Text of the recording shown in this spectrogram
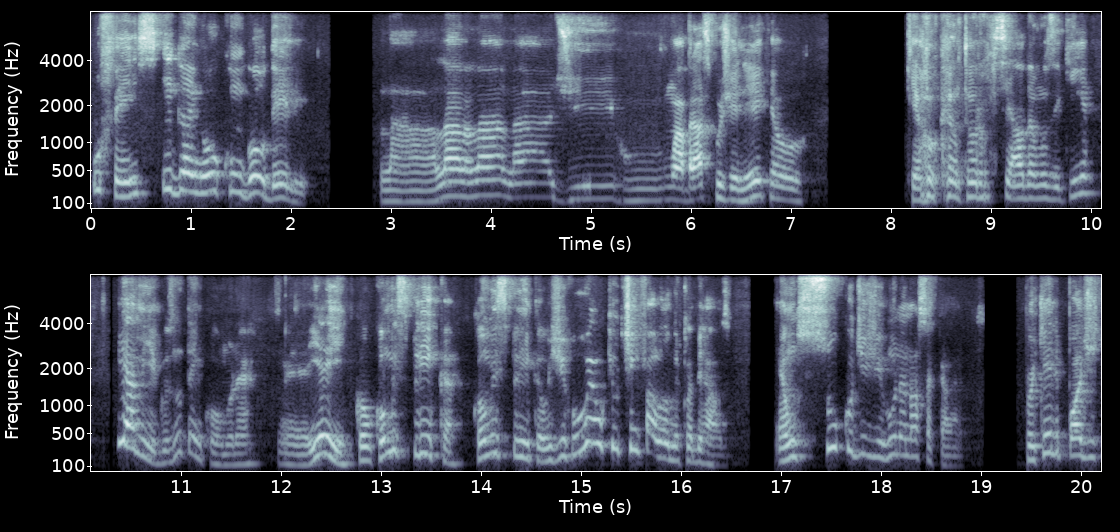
o fez e ganhou com o gol dele. Lá, lá, lá, lá, lá, Giroud. Um abraço pro Genê, que é o que é o cantor oficial da musiquinha. E amigos, não tem como, né? É, e aí, como, como, explica? Como explica? O Giroud é o que o Tim falou no Clubhouse. É um suco de Giroud na nossa cara. Porque ele pode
